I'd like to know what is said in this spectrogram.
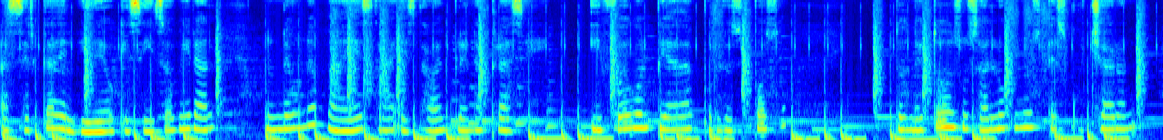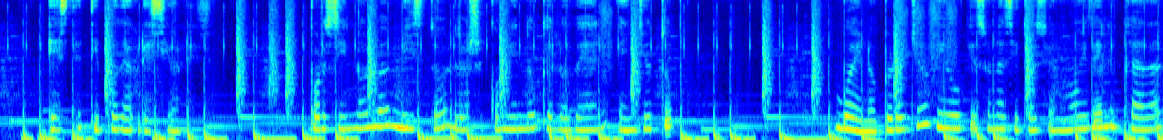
acerca del video que se hizo viral donde una maestra estaba en plena clase y fue golpeada por su esposo, donde todos sus alumnos escucharon este tipo de agresiones? Por si no lo han visto, les recomiendo que lo vean en YouTube. Bueno, pero yo digo que es una situación muy delicada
